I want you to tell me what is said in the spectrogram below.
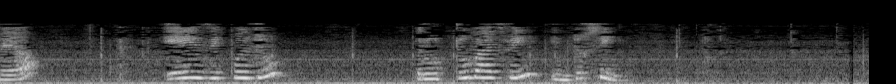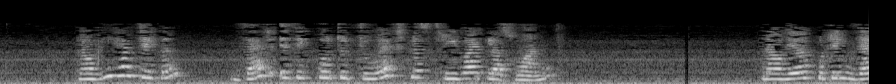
where a is equal to root 2 by 3 into c. Now we have taken z is equal to 2x plus 3y plus 1. Now here putting z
